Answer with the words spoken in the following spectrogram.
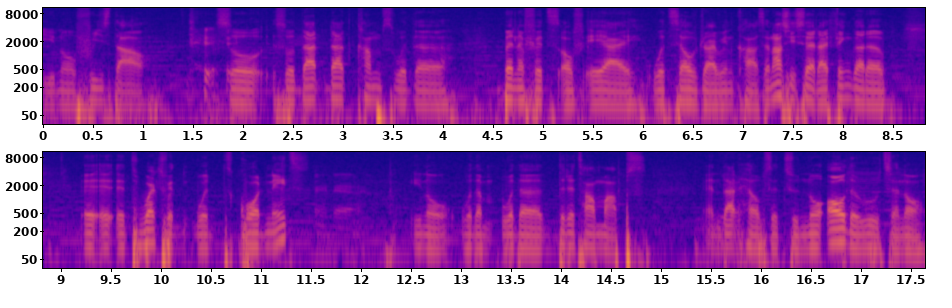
you know, freestyle. so so that that comes with the benefits of AI with self-driving cars. And as you said, I think that uh, it, it works with with coordinates and uh, you know with the with the digital maps and yeah. that helps it to know all the routes and all.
